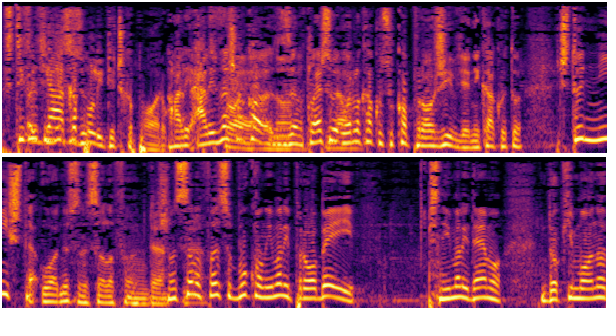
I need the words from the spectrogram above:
Stephen King jaka su- politička poruka. ali ali znaš je kao ono, za Clash da. govorilo kako su kao proživljeni kako je to znači to je ništa u odnosu na SLF Da, znači, na SLF su bukvalno imali probe i snimali demo dok im ono,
